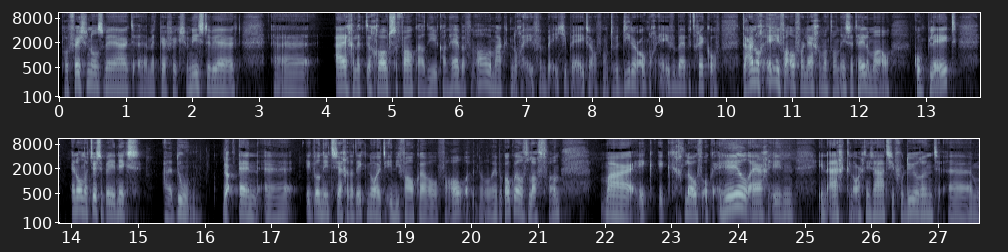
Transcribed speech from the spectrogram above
professionals werkt, met perfectionisten werkt. Eigenlijk de grootste valkuil die je kan hebben. Van, oh, we maken het nog even een beetje beter. Of moeten we die er ook nog even bij betrekken? Of daar nog even overleggen, want dan is het helemaal compleet. En ondertussen ben je niks aan het doen. ja. En eh, ik wil niet zeggen dat ik nooit in die valkuil val. Eh, Daar heb ik ook wel eens last van. Maar ik, ik geloof ook heel erg in, in eigenlijk een organisatie voortdurend ehm,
